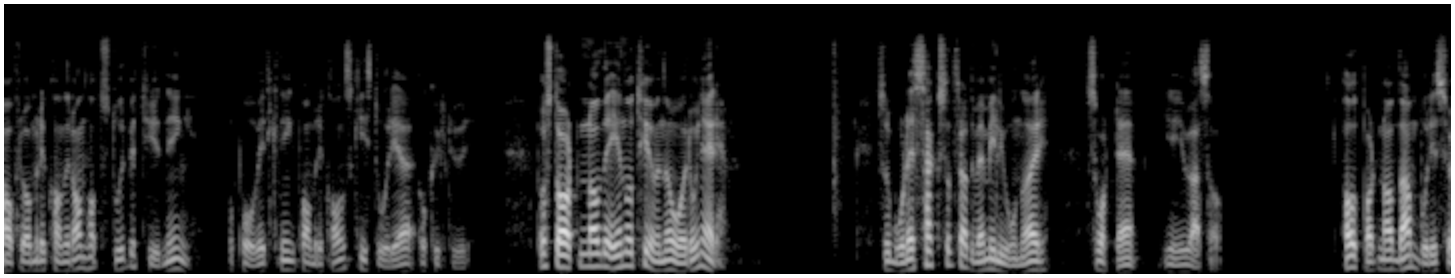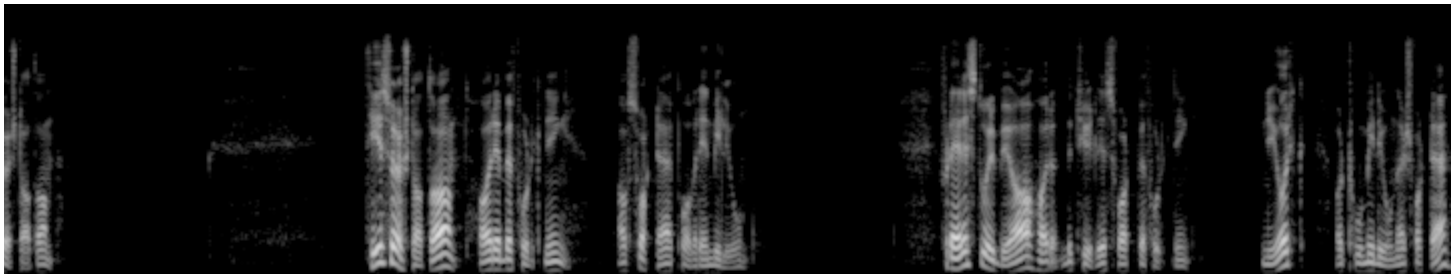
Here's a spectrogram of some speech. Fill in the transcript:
afroamerikanerne hatt stor betydning og påvirkning på amerikansk historie og kultur. På starten av det 21. århundre så bor det 36 millioner svarte i USA. Halvparten av dem bor i sørstatene. Ti sørstater har en befolkning av svarte på over en million. Flere storbyer har betydelig svart befolkning. New York har to millioner svarte.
